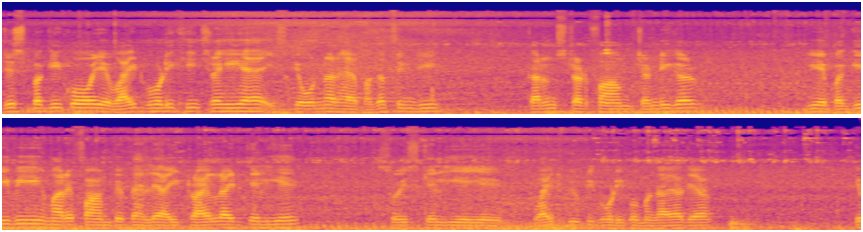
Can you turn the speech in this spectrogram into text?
जिस बग्गी को ये वाइट घोड़ी खींच रही है, इसके ओनर है भगत सिंह जी, करण स्टड फार्म, चंडीगढ़। ये बग्गी भी हमारे फार्म पे पहले आई ट्रायल राइड के लिए सो इसके लिए ये वाइट ब्यूटी घोड़ी को मंगाया गया। ये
